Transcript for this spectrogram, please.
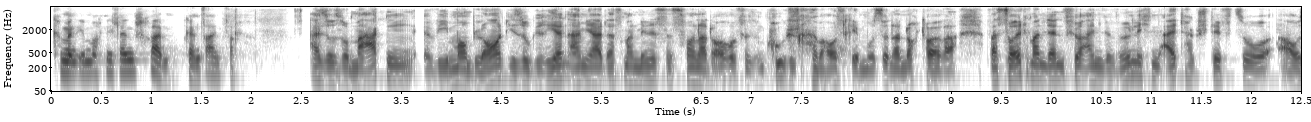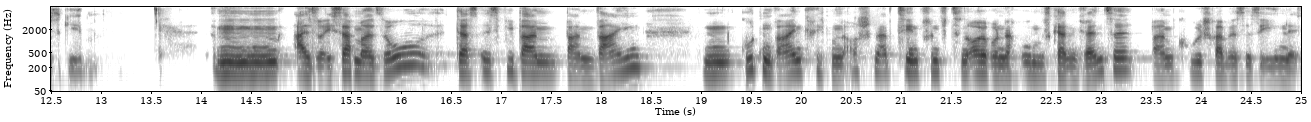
kann man eben auch nicht lange schreiben. Ganz einfach. Also so Marken wie Montblanc, die suggerieren einem ja, dass man mindestens 200 Euro für so einen Kugelschreiber ausgeben muss oder noch teurer. Was sollte man denn für einen gewöhnlichen Alltagsstift so ausgeben? Mm, also ich sage mal so, das ist wie beim, beim Wein. Einen guten Wein kriegt man auch schon ab 10, 15 Euro. Nach oben ist keine Grenze. Beim Kugelschreiber ist es ähnlich.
